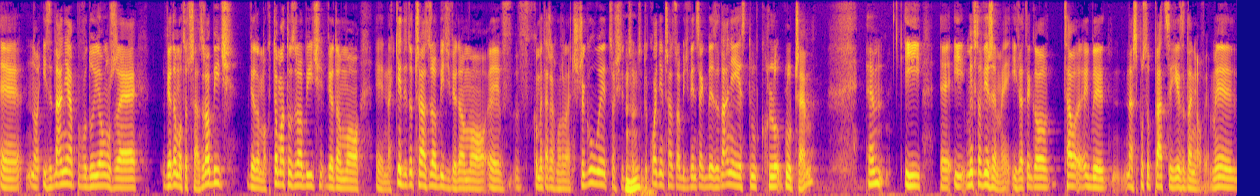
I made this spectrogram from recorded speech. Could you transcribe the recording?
E, no i zadania powodują, że wiadomo, co trzeba zrobić, wiadomo, kto ma to zrobić, wiadomo, e, na kiedy to trzeba zrobić, wiadomo, e, w, w komentarzach można dać szczegóły, co, się, mhm. co, co, dokładnie trzeba zrobić, więc jakby zadanie jest tym kluczem. I, e, I my w to wierzymy, i dlatego cały, jakby nasz sposób pracy jest zadaniowy. My,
